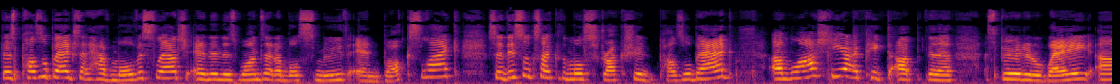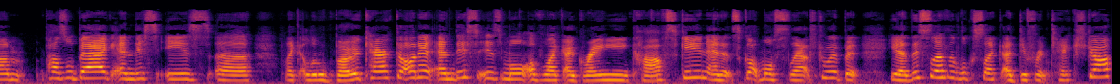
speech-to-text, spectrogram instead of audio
there's puzzle bags that have more of a slouch and then there's ones that are more smooth and box like. So this looks like the more structured puzzle bag. Um, last year I picked up the Spirited Away um, puzzle bag and this is uh, like a little bow character on it and this is more of like a grainy calf skin and it's got more slouch to it but yeah this leather looks like a different texture.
